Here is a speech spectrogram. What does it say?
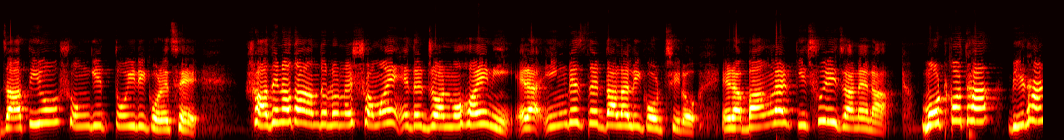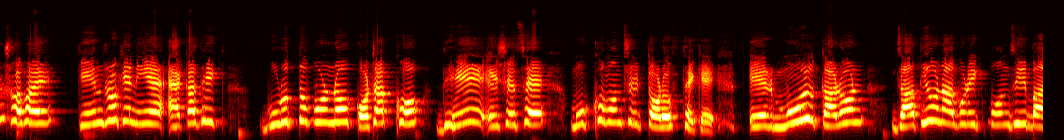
জাতীয় সংগীত তৈরি করেছে। স্বাধীনতা আন্দোলনের সময় এদের জন্ম হয়নি। এরা ইংরেজদের দালালি করছিল। এরা বাংলার কিছুই জানে না। মোট কথা, বিধানসভায় কেন্দ্রকে নিয়ে একাধিক গুরুত্বপূর্ণ কটাক্ষ ধেয়ে এসেছে মুখ্যমন্ত্রীর তরফ থেকে। এর মূল কারণ জাতীয় নাগরিক পঞ্জি বা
